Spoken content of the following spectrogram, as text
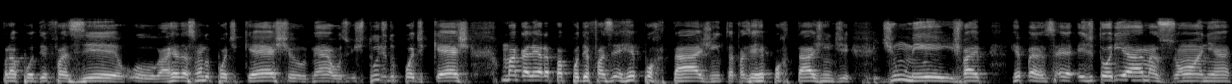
para poder fazer o, a redação do podcast, o, né, o estúdio do podcast, uma galera para poder fazer reportagem, tá, fazer reportagem de, de um mês, vai é, editoria Amazônia,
